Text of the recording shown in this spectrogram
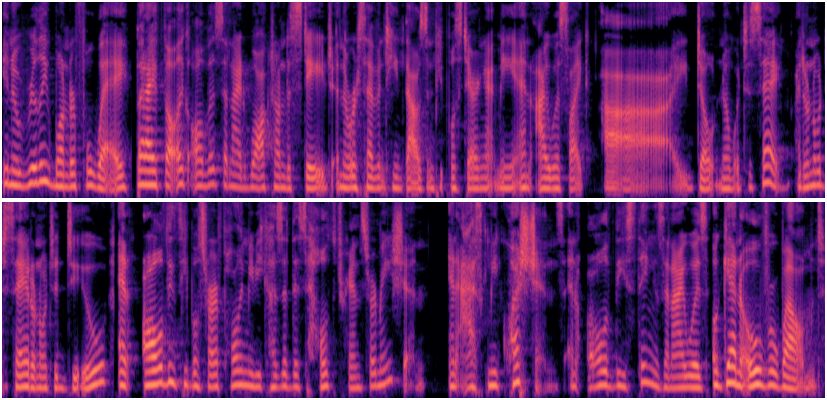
in a really wonderful way. But i felt like all of a sudden i'd walked onto stage and there were 17000 people staring at me and i was like i don't know what to say. I don't know what to say. I don't know what to do. And all of these people started following me because of this health transformation and ask me questions and all of these things. And I was, again, overwhelmed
